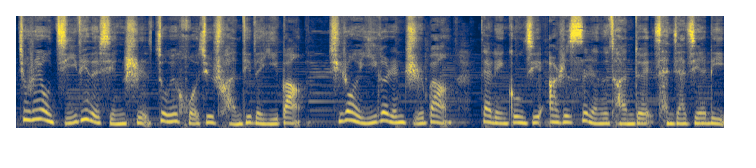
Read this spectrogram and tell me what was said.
就是用集体的形式作为火炬传递的一棒，其中有一个人执棒，带领共计二十四人的团队参加接力。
